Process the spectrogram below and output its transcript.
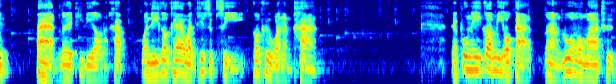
18 เลยทีเดียวนะครับ วันนี้ก็แค่วันที่ 14 ก็คือวันอังคารแต่พรุ่งนี้ก็มีโอกาสอ่าล่วงลงมาถึง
